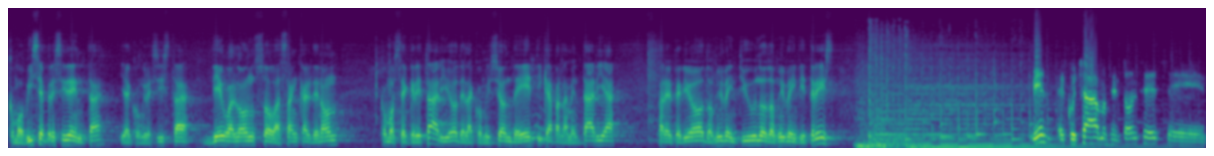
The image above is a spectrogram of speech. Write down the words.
como vicepresidenta y al congresista Diego Alonso Bazán Calderón como secretario de la Comisión de Ética Parlamentaria para el periodo 2021-2023. Bien, escuchábamos entonces eh,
